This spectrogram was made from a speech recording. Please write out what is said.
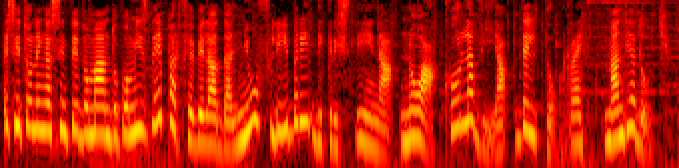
E si torna a sentire domani dopo misdè per fevelà dal New Libri di Cristina Noacco, La via del Torre. Mandi ad oggi.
